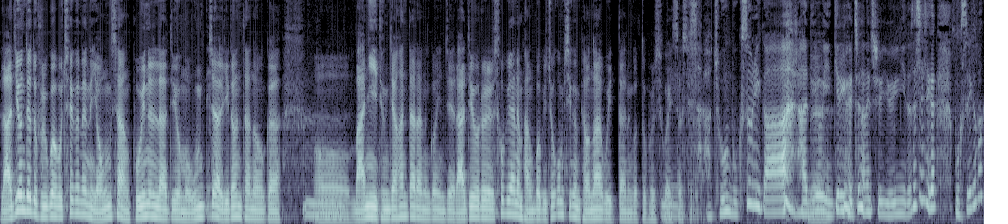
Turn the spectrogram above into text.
라디오인데도 불구하고 최근에는 영상, 보이는 라디오, 뭐 움짤 네. 이런 단어가 음. 어, 많이 등장한다라는 건 이제 라디오를 소비하는 방법이 조금씩은 변화하고 있다는 것도 볼 수가 네. 있었습니다. 아, 좋은 목소리가 라디오 네. 인기를 결정하는 주요 요인이다. 사실 제가 목소리가 막,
